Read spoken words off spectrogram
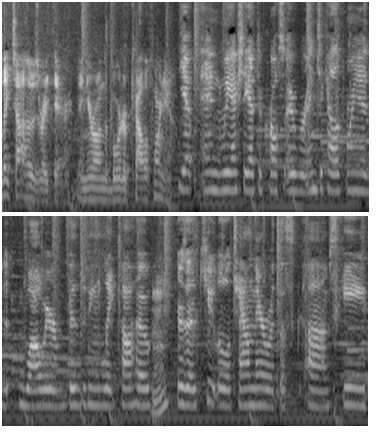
Lake Tahoe's right there, and you're on the border of California. Yep, and we actually got to cross over into California while we were visiting Lake Tahoe. Hmm? There's a cute little town there with a um, ski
